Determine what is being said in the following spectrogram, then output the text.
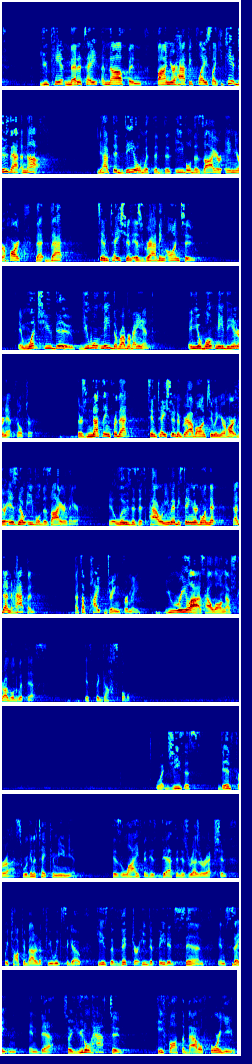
You can't meditate enough and find your happy place. Like, you can't do that enough. You have to deal with the, the evil desire in your heart that that temptation is grabbing onto. And once you do, you won't need the rubber band. And you won't need the internet filter. There's nothing for that temptation to grab onto in your heart. There is no evil desire there. It loses its power. You may be sitting there going, that, that doesn't happen. That's a pipe dream for me. You realize how long I've struggled with this. It's the gospel. What Jesus did for us. We're going to take communion. His life and his death and his resurrection. We talked about it a few weeks ago. He's the victor. He defeated sin and Satan and death. So you don't have to. He fought the battle for you.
